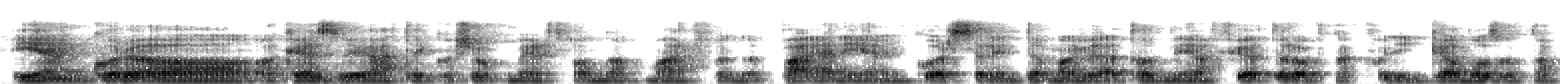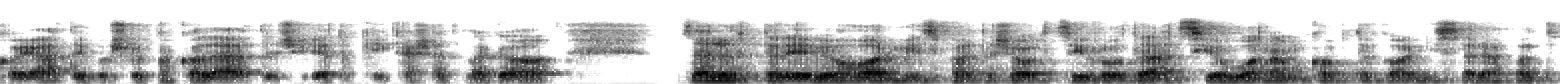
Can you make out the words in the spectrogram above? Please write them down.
ilyenkor a, a kezdőjátékosok miért vannak már fönn a pályán, ilyenkor szerintem meg lehet adni a fiataloknak, vagy inkább azoknak a játékosoknak a lehetőséget, akik esetleg az előtte lévő 30 perces akciórotációban nem kaptak annyi szerepet.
